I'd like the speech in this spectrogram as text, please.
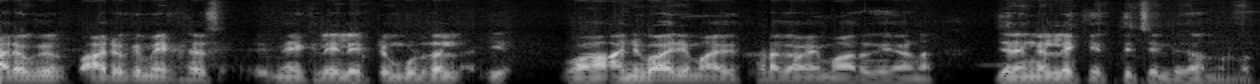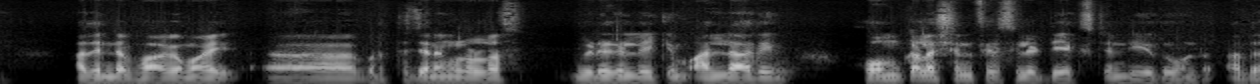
ആരോഗ്യ ആരോഗ്യ മേഖല മേഖലയിൽ ഏറ്റവും കൂടുതൽ അനിവാര്യമായ ഘടകമായി മാറുകയാണ് ജനങ്ങളിലേക്ക് എത്തിച്ചെല്ലുക എന്നുള്ളത്. അതിന്റെ ഭാഗമായി വൃദ്ധജനങ്ങളുള്ള വീടുകളിലേക്കും അല്ലാതെയും ഹോം കളക്ഷൻ ഫെസിലിറ്റി എക്സ്റ്റെൻഡ് ചെയ്തുകൊണ്ട് അത്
